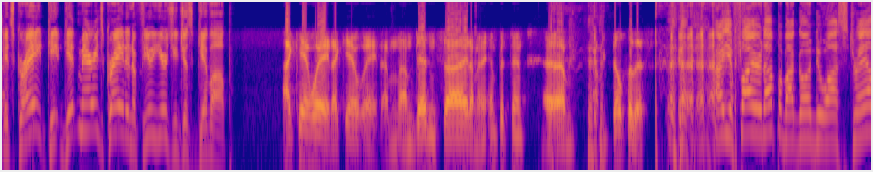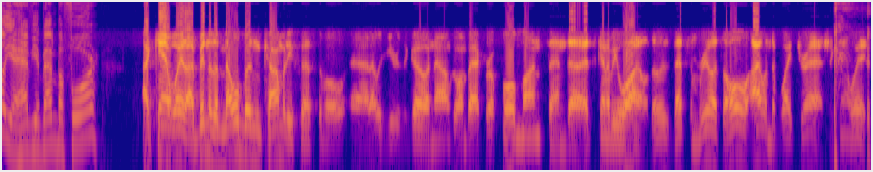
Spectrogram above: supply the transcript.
It's great. Get, getting married's great. In a few years, you just give up. I can't wait. I can't wait. I'm I'm dead inside. I'm an impotent. Uh, I'm, I'm built for this. Are you fired up about going to Australia? Have you been before? I can't wait. I've been to the Melbourne Comedy Festival. Uh, that was years ago, and now I'm going back for a full month, and uh, it's going to be wild. Those that's some real. It's a whole island of white trash. I can't wait.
